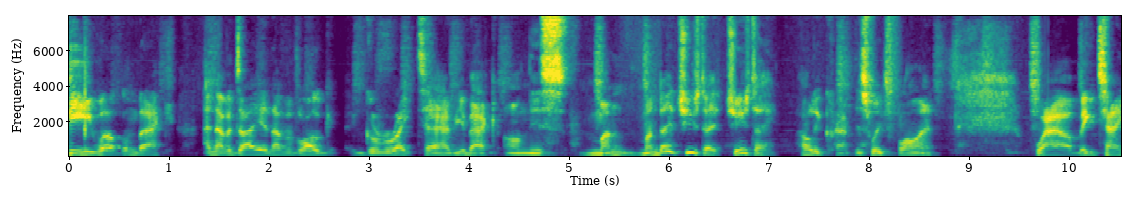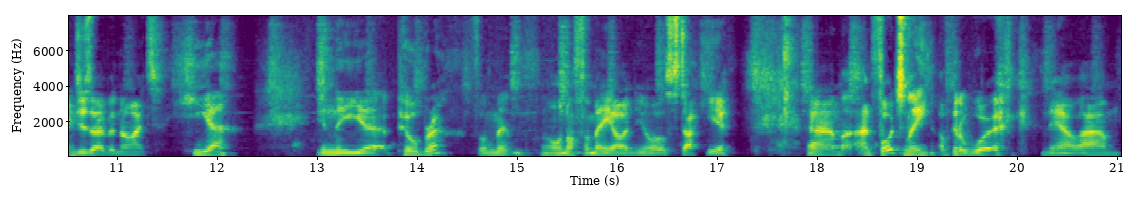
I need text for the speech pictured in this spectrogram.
Hey, welcome back. Another day, another vlog. Great to have you back on this Mon- Monday, Tuesday, Tuesday. Holy crap, this week's flying. Wow, big changes overnight here in the uh, Pilbara. For me, oh, not for me. I knew I was stuck here. Um, unfortunately, I've got to work now. Um,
